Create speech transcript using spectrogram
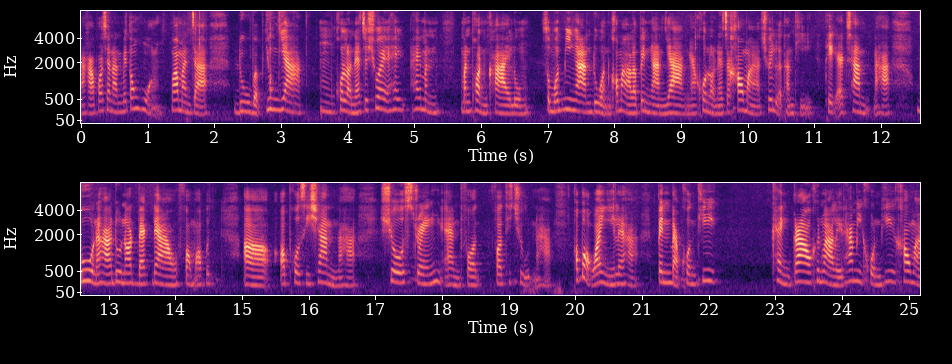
นะคะ เพราะฉะนั้นไม่ต้องห่วงว่ามันจะดูแบบยุ่งยาก คนเหล่านี้จะช่วยให้ให้มันมันผ่อนคลายลง สมมติมีงานด่วนเข้ามาแล้วเป็นงานยากเนี้ยคนเหล่านี้จะเข้ามาช่วยเหลือทันที take action นะคะบูนะคะ do not back down from op- เอ่อ opposition นะคะ show strength and fortitude นะคะเขาบอกว่าอย่างนี้เลยค่ะ เป็นแบบคนที่ แข่งกล้าวขึ้นมาเลย ถ้ามีคนที่เข้ามา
